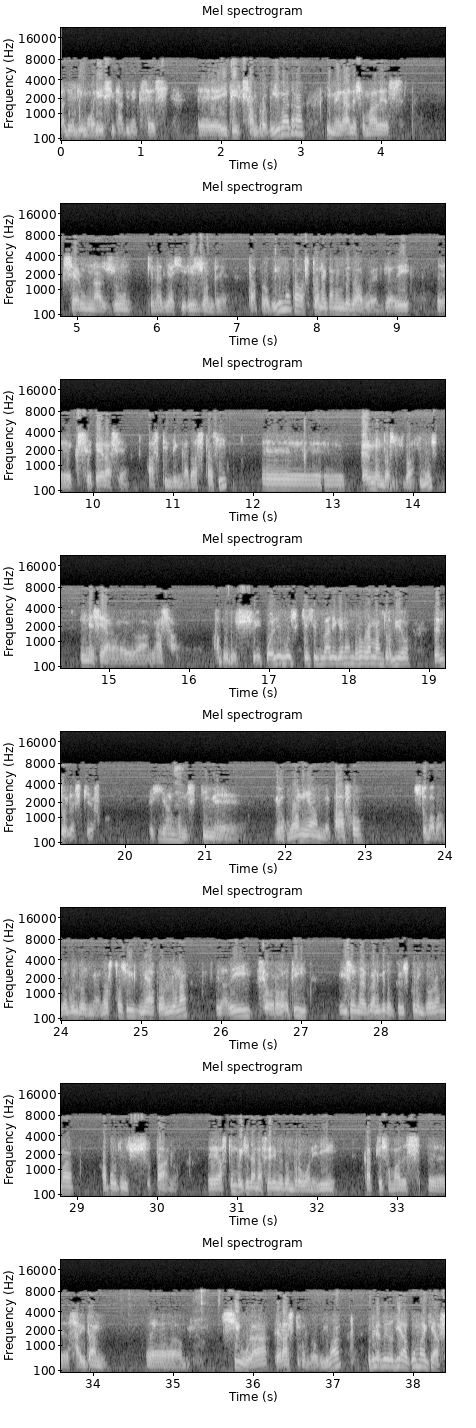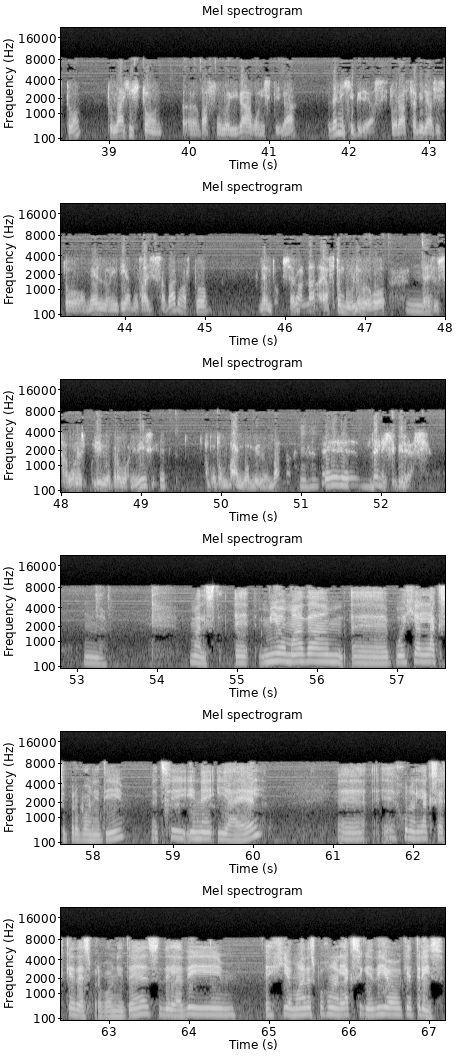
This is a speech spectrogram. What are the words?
θα την τιμωρήσει, θα την εξέσει. Ε, υπήρξαν προβλήματα, οι μεγάλες ομάδες ξέρουν να ζουν και να διαχειρίζονται τα προβλήματα, αυτόν έκανε και το ΑΒΟΕΛ. Δηλαδή ε, ξεπέρασε αυτή την κατάσταση ε, παίρνοντας τους βαθμούς, είναι σε α- ανάσα από τους υπόλοιπους και έχεις βγάλει και ένα πρόγραμμα το οποίο δεν το λες και εύκολο. Έχει Ναι. αγωνιστεί με, με ομόνια, με πάφο, στο Παπαδόπουλος με ανόρθωση, με Απόλλωνα. Δηλαδή θεωρώ ότι ίσως να έβγαλε και το πιο δύσκολο πρόγραμμα από τους πάνω. Ε, αυτό που έχετε αναφέρει με τον προπονητή, κάποιες ομάδες ε, θα ήταν ε, σίγουρα τεράστιο πρόβλημα. Βλέπετε ότι ακόμα και αυτό, τουλάχιστον ε, βαθμολογικά αγωνιστικά, δεν έχει επηρεάσει. Τώρα αν θα επηρεάσει στο μέλλον ή τι αποφάσεις θα πάρω, αυτό δεν το ξέρω, αλλά αυτό που βλέπω εγώ Ναι. στους αγώνες που λείπει ο προπονητής, ε, από τον πάγκο μιλούμε πάντα, ε, δεν έχει επηρεάσει. Ναι. Μάλιστα. Ε, μία ομάδα ε, που έχει αλλάξει προπονητή έτσι, είναι η ΑΕΛ. Ε, έχουν αλλάξει αρκετές προπονητές. Δηλαδή, έχει ομάδες που έχουν αλλάξει και δύο και τρεις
